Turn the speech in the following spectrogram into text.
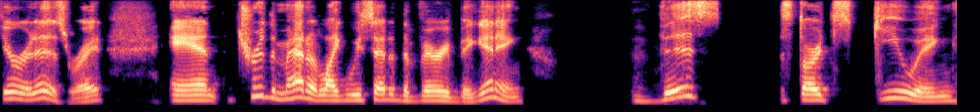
here it is, right? And true the matter, like we said at the very beginning, this starts skewing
